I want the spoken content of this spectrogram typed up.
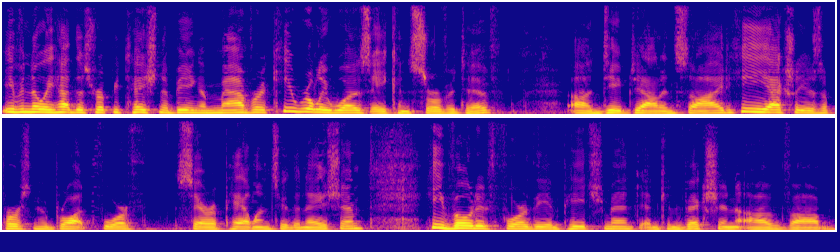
even though he had this reputation of being a maverick, he really was a conservative uh, deep down inside. He actually is a person who brought forth Sarah Palin to the nation. He voted for the impeachment and conviction of um,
